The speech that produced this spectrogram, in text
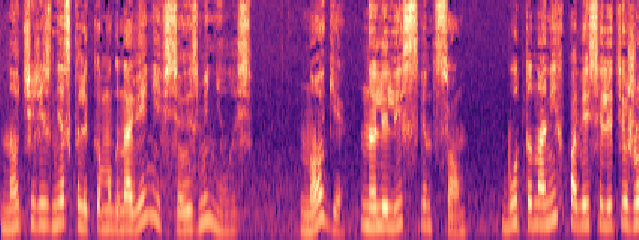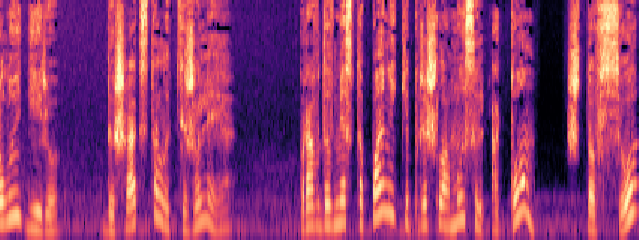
Но через несколько мгновений все изменилось. Ноги налились свинцом, будто на них повесили тяжелую гирю. Дышать стало тяжелее. Правда, вместо паники пришла мысль о том, что все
